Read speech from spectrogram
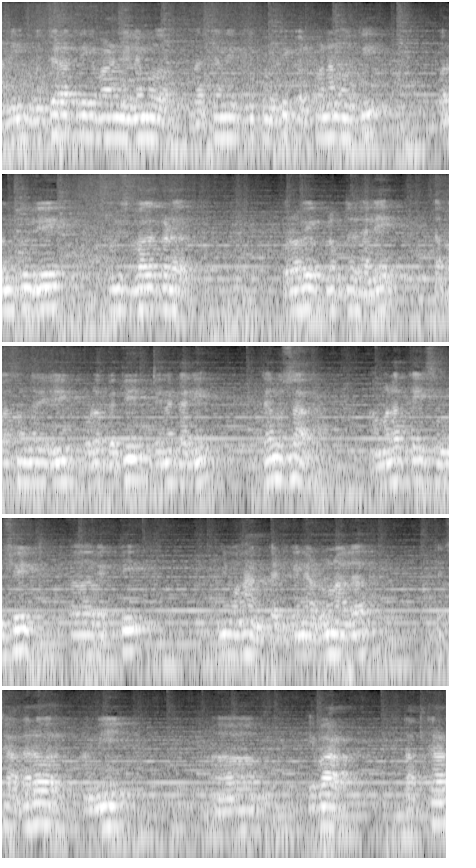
आणि मध्यरात्री हे बाळ नेल्यामुळं राज्याने त्याची कोणती कल्पना नव्हती परंतु जे पोलीस विभागाकडं पुरावे उपलब्ध झाले. तपासामध्ये जी पुढं गती देण्यात आली. त्यानुसार आम्हाला काही संशयित व्यक्ती आणि वाहन त्या ठिकाणी आढळून आलं. त्याच्या आधारावर आम्ही हे बाळ तात्काळ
